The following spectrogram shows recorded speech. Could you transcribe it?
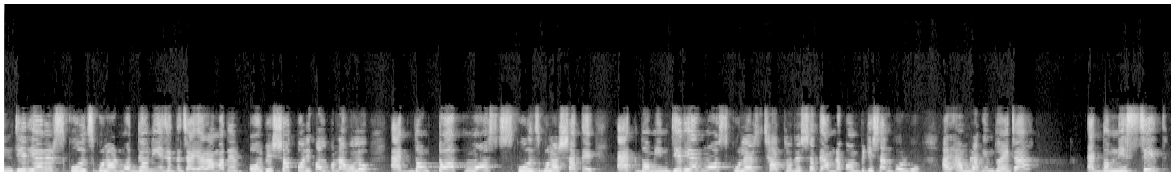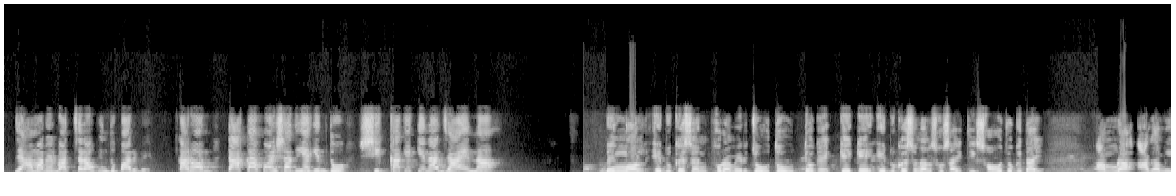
ইন্টেরিয়ারের স্কুলসগুলোর মধ্যেও নিয়ে যেতে চাই। আর আমাদের ভবিষ্যৎ পরিকল্পনা হলো একদম টপ মোস্ট স্কুলসগুলোর সাথে, একদম ইন্টেরিয়ার মোস্ট স্কুলের ছাত্রদের সাথে আমরা কম্পিটিশন করব। আর আমরা কিন্তু এটা একদম নিশ্চিত যে আমাদের বাচ্চারাও কিন্তু পারবে। কারণ টাকা পয়সা দিয়ে কিন্তু শিক্ষাকে কেনা যায় না। বেঙ্গল এডুকেশন ফোরামের যৌথ উদ্যোগে কে কে এডুকেশনাল সোসাইটির সহযোগিতায় আমরা আগামী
